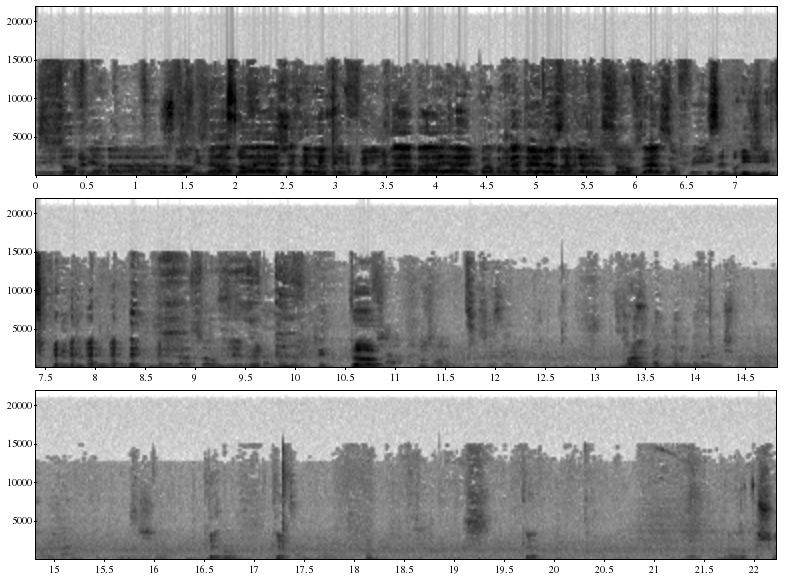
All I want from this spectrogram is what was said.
סופיה. להתקדם ב- זה לא סופי זה זה לא סופי. הבעיה שזה לא סופי, זה הבעיה, אם פעם אחת היה עושים לזה סוף, זה היה סופי. זה בריז'יט. זה לא סוף. טוב, מה? כן, כן. כן. בעזרת השם.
